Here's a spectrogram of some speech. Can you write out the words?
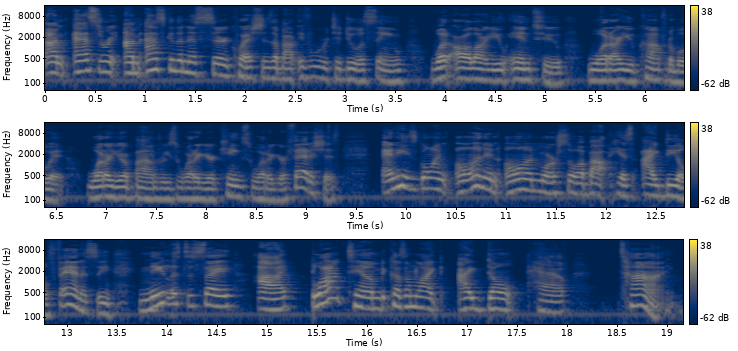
i'm answering i'm asking the necessary questions about if we were to do a scene what all are you into? What are you comfortable with? What are your boundaries? What are your kinks? What are your fetishes? And he's going on and on more so about his ideal fantasy. Needless to say i blocked him because i'm like i don't have time.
